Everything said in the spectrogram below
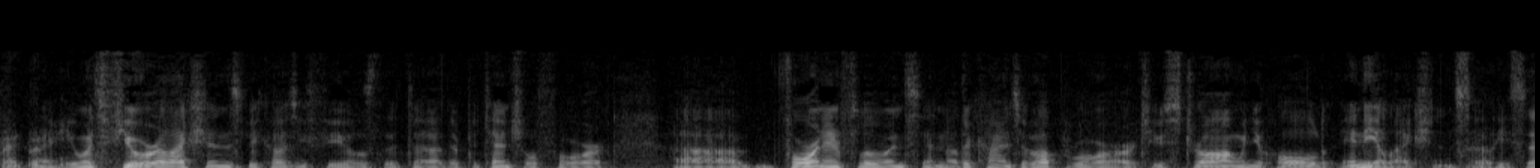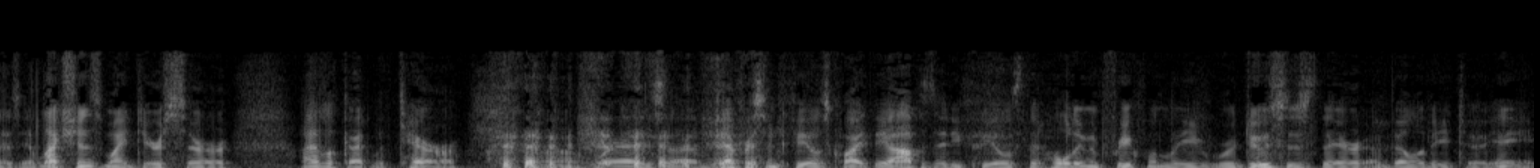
Right, right. He wants fewer elections because he feels that uh, the potential for uh, foreign influence and other kinds of uproar are too strong when you hold any elections. So he says, elections, my dear sir, I look at with terror. Uh, whereas uh, Jefferson feels quite the opposite. He feels that holding them frequently reduces their ability to any,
